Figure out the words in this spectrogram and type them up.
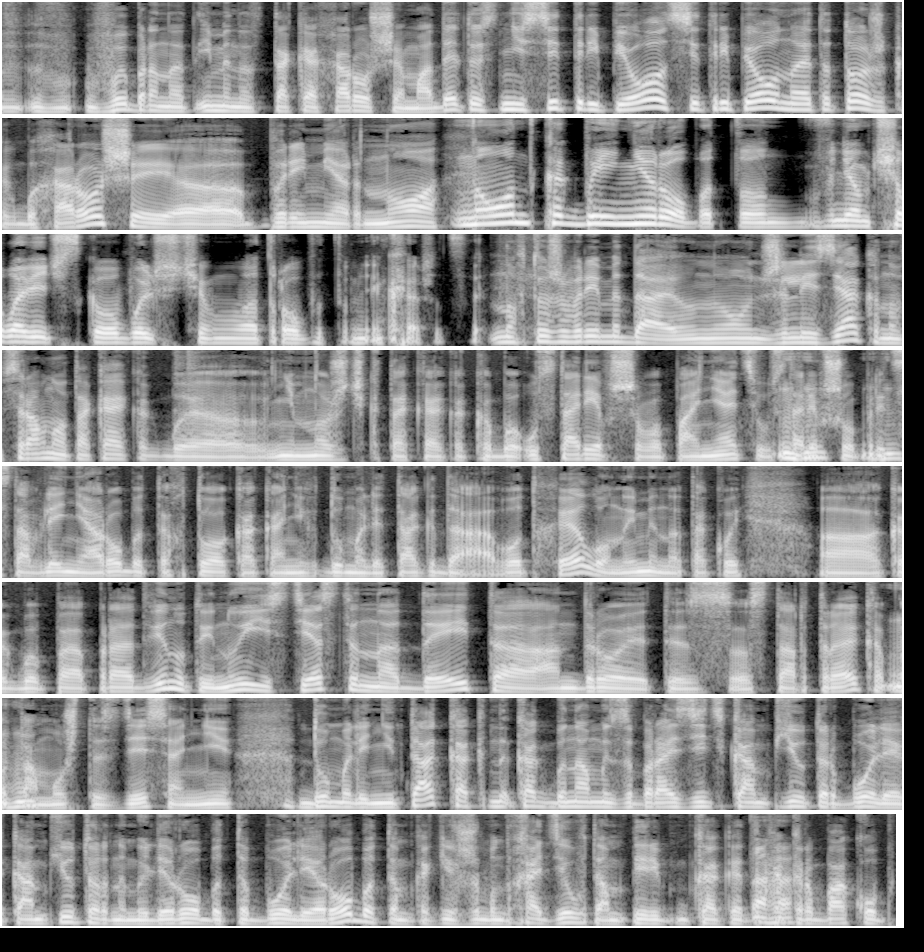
выбрана именно такая хорошая модель. То есть не C3PO, C3PO, но это тоже как бы хороший э, пример, но... Но он как бы и не робот, он в нем человеческого больше, чем от робота, мне кажется. Но в то же время, да, он, он железяка, но все равно такая как бы немножечко такая как бы устаревшего понятия, устаревшего mm-hmm. представления о роботах, то, как о них думали тогда. А вот Hell, он именно такой а, как бы продвинутый. Ну и, естественно, Data, Android делает из Стартрека, угу. потому что здесь они думали не так, как, как бы нам изобразить компьютер более компьютерным или робота более роботом, как чтобы он ходил там, как это, ага. как робокоп,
